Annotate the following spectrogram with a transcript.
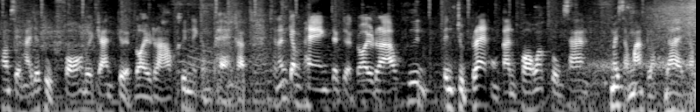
ความเสียหายจะถูกฟ้องโดยการเกิดรอยร้าวขึ้นในกำแพงครับฉะนั้นกำแพงจะเกิดรอยร้าวขึ้น เป็นจุดแรกของการฟ้องว่าโครงสร้างไม่สามารถรับได้ครับ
